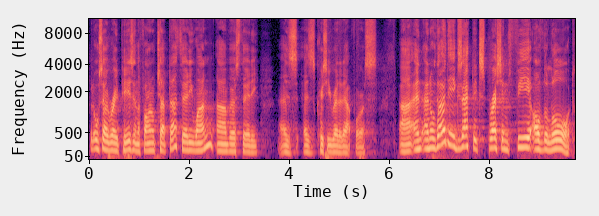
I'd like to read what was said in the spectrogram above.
but also reappears in the final chapter, 31, uh, verse 30, as, as Chrissy read it out for us. Uh, and, and although the exact expression fear of the Lord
